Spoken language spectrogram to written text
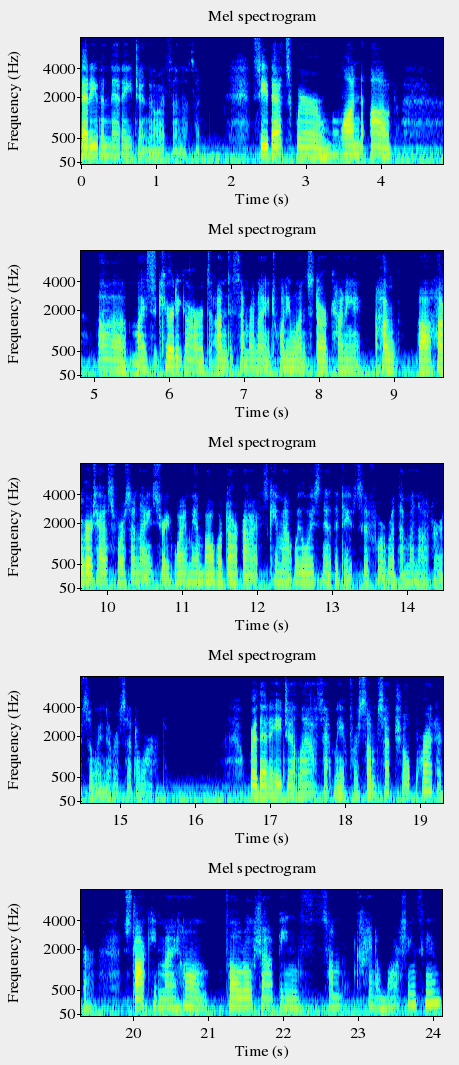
That even that agent knows innocent. See, that's where one of uh, my security guards on December 9, 21, Stark County hung, uh, Hunger Task Force on 9th Street, white man, bald with dark eyes, came out. We always knew the tapes before were them and not her, so we never said a word. Where that agent laughs at me for some sexual predator stalking my home, photoshopping some kind of washing scene.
